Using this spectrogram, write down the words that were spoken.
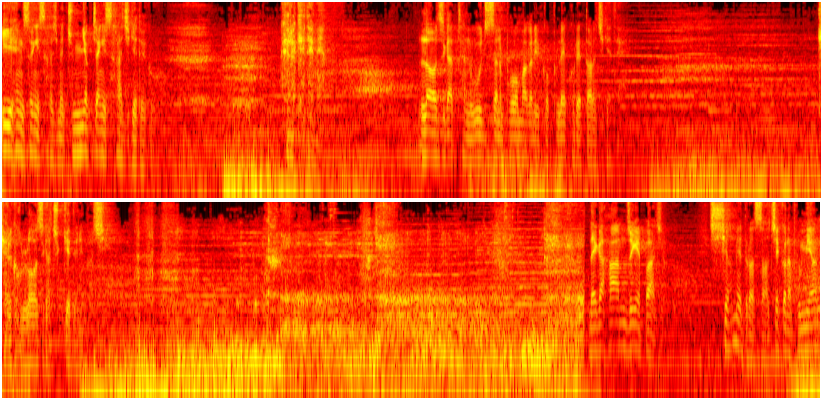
이 행성이 사라지면 중력장이 사라지게 되고 그렇게 되면 러즈가 탄 우주선은 보호막을 잃고 블랙홀에 떨어지게 돼. 결국 러즈가 죽게 되는 거지. 내가 함정에 빠져 시험에 들어서 어쨌거나 분명한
